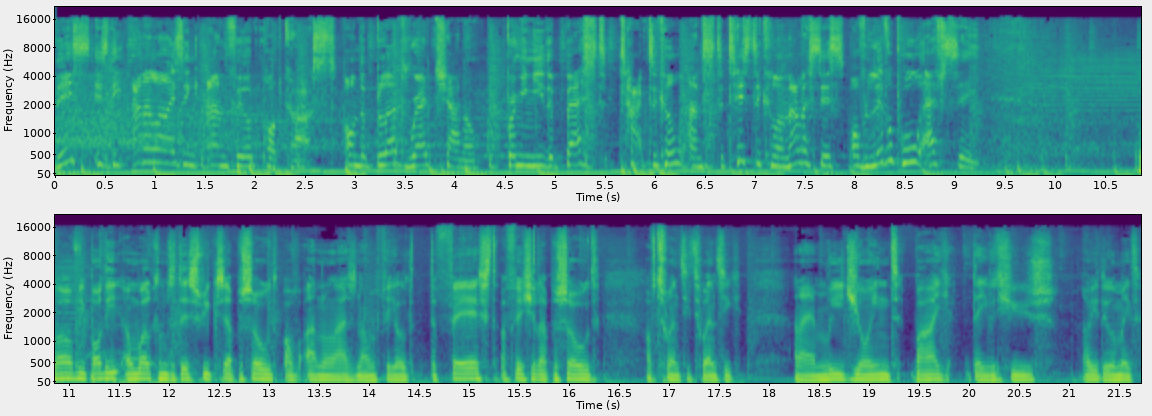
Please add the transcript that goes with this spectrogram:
This is the Analyzing Anfield podcast on the Blood Red channel, bringing you the best tactical and statistical analysis of Liverpool FC. Hello, everybody, and welcome to this week's episode of Analysing Anfield, the first official episode of 2020. And I am rejoined by David Hughes. How are you doing, mate?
